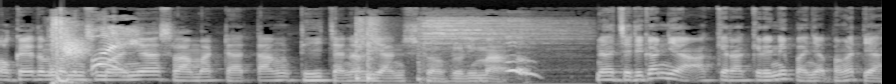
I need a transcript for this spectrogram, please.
Oke teman-teman semuanya, selamat datang di channel Yans25 Nah jadi kan ya akhir-akhir ini banyak banget ya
